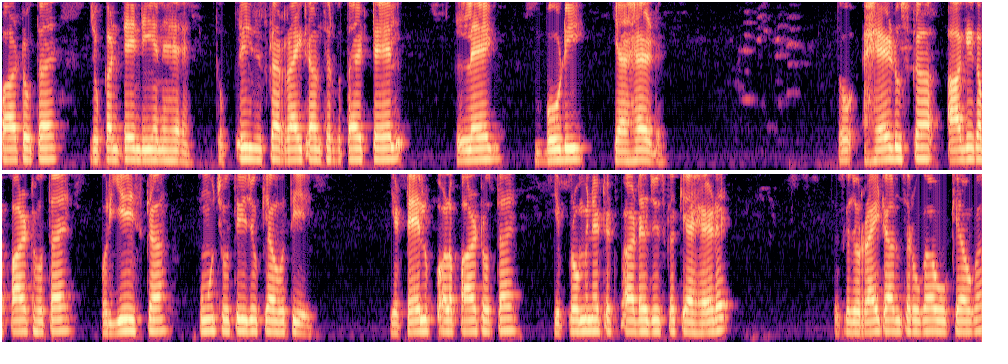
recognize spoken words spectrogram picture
पार्ट होता है जो कंटेन डीएनए है। तो प्लीज़ इसका राइट आंसर बताए। टेल लेग बॉडी या हेड तो हेड उसका आगे का पार्ट होता है और ये इसका पूंछ होती है जो क्या होती है? ये टेल वाला पार्ट होता है ये प्रोमिनेटेड पार्ट है, जो इसका क्या हेड है तो इसका जो राइट आंसर होगा, वो क्या होगा?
